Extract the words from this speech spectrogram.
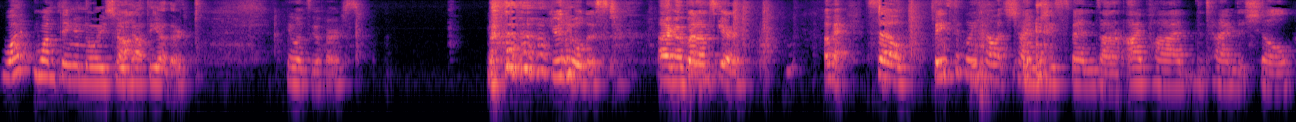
What one thing annoys you Oh. about the other? other. Who wants to go first? You're the oldest, I go but I'm scared. Okay, so basically, how much time she spends on her iPod, the time that she'll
